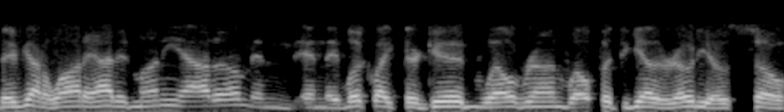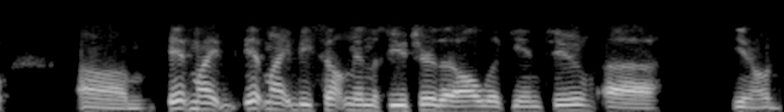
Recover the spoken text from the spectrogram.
they've got a lot of added money out of them, and and they look like they're good, well run, well put together rodeos. So um, it might it might be something in the future that I'll look into. Uh, you know,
